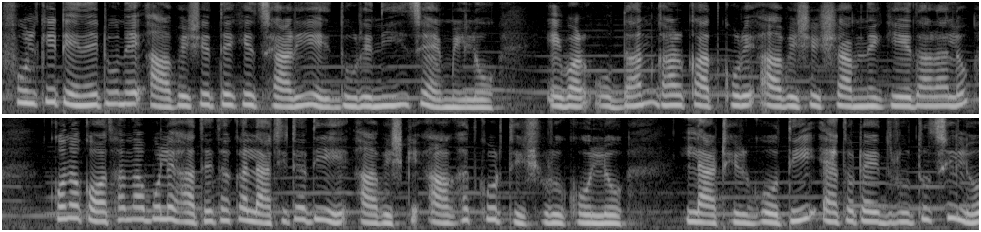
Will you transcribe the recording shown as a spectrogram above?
ফুলকে টেনে টুনে আবেশের থেকে ছাড়িয়ে দূরে নিয়ে যায় মেলো। এবার উদ্যান ঘাড় কাত করে আবেশের সামনে গিয়ে দাঁড়াল। কোনো কথা না বলে হাতে থাকা লাঠিটা দিয়ে আবেশকে আঘাত করতে শুরু করল। লাঠির গতি এতটাই দ্রুত ছিল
